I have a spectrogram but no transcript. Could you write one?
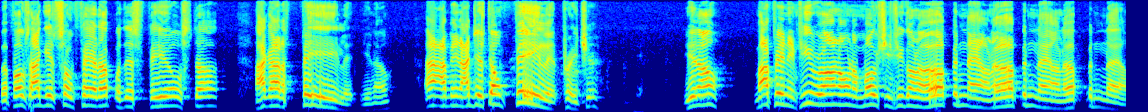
But, folks, I get so fed up with this feel stuff. I got to feel it, you know. I, I mean, I just don't feel it, preacher. You know, my friend, if you run on emotions, you're going to up and down, up and down, up and down.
